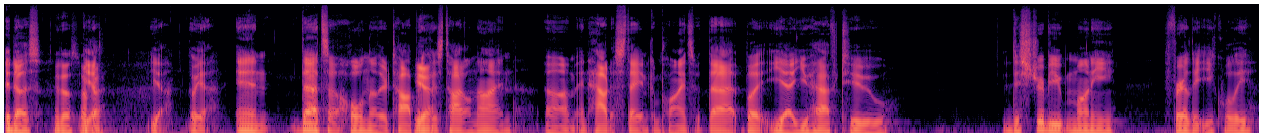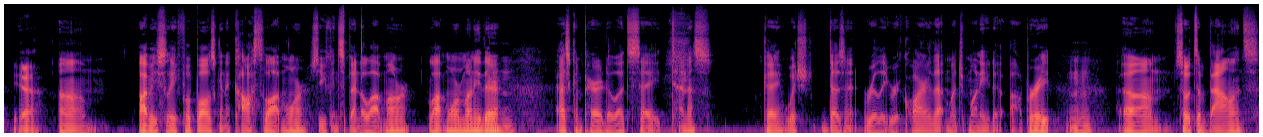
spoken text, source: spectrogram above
It does. It does. Okay. Yeah. Yeah. Oh yeah. And that's a whole nother topic Yeah. is Title IX um, and how to stay in compliance with that. But yeah, you have to distribute money fairly equally. Yeah. Um, obviously, football is going to cost a lot more, so you can spend a lot more, a lot more money there, Mhm. as compared to let's say tennis, okay, which doesn't really require that much money to operate. Mhm. Um, so it's a balance,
